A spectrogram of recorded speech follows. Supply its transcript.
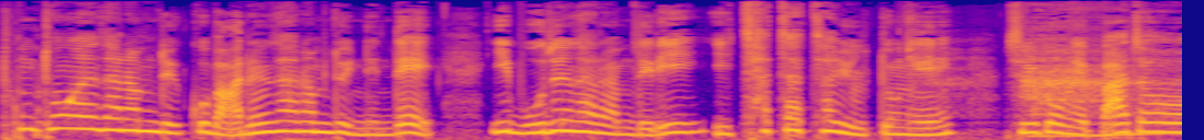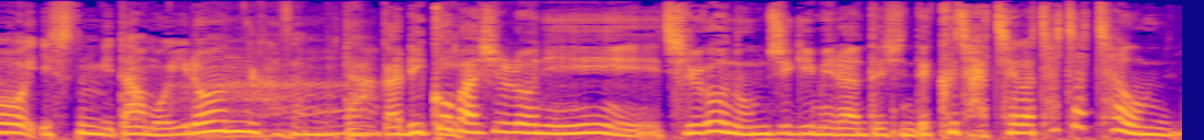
통통한 사람도 있고 마른 사람도 있는데 이 모든 사람들이 이 차차차 율동의 즐거움에 아. 빠져 있습니다. 뭐 이런 가사입니다. 그러니까 리코 네. 바실론이 즐거운 움직임이라는 뜻인데 그 자체가 차차차 음,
